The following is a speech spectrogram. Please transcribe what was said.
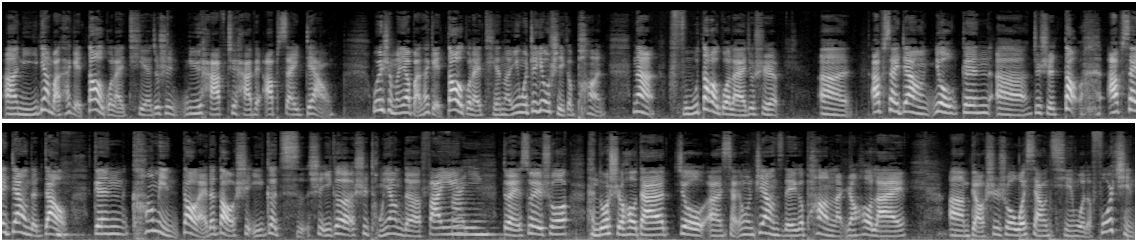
啊、你一定要把它给倒过来贴，就是 you have to have it upside down。为什么要把它给倒过来贴呢？因为这又是一个 pun。那福倒过来就是呃 upside down 又跟呃就是倒 upside down 的倒跟 coming 到来的到是一个词，是一个是同样的发音。发音对，所以说很多时候大家就呃想用这样子的一个 pun 来，然后来。嗯，表示说我想请我的 fortune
